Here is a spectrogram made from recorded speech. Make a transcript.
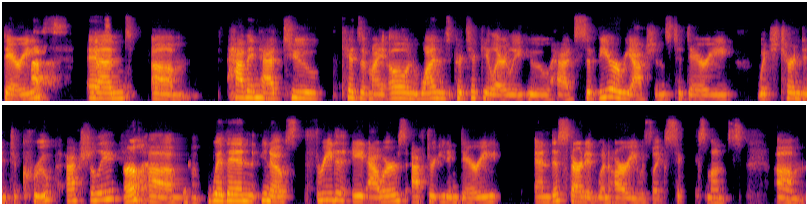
dairy. Yes. And yes. Um, having had two kids of my own, one's particularly who had severe reactions to dairy, which turned into croup actually. Oh. Um, within, you know, three to eight hours after eating dairy. And this started when Ari was like six months. Um,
